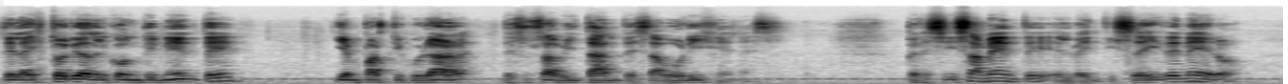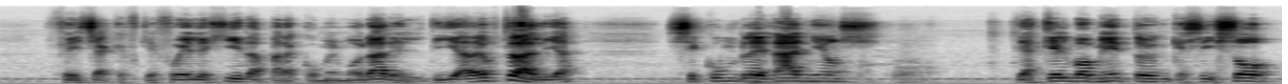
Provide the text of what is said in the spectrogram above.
de la historia del continente en particular de sus habitantes aborígenes. Precisamente el 26 de enero, fecha que fue elegida para conmemorar el Día de Australia, se cumplen años de aquel momento en que se hizo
